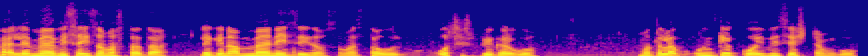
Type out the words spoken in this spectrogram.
पहले मैं भी सही समझता था, लेकिन अब मैं नहीं सही समझता उस स्पीकर को। मतलब उनके कोई भी सिस्टम को।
